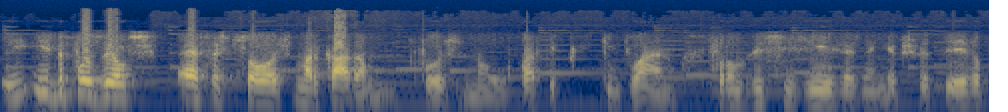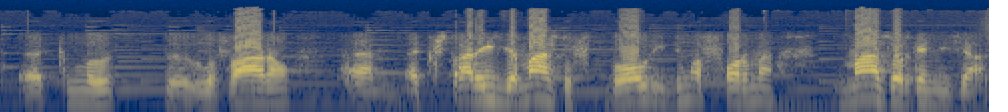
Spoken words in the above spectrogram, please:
e, e, depois eles, essas pessoas marcaram depois no quarto e quinto ano, foram decisivas na minha perspectiva, uh, que me levaram a gostar ainda mais do futebol e de uma forma mais organizada.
